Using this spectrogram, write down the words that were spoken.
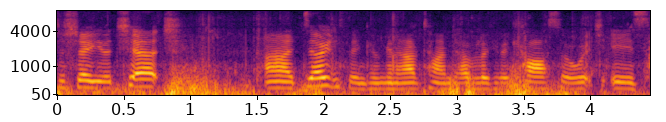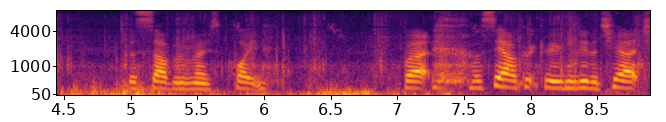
to show you the church. And I don't think I'm going to have time to have a look at the castle, which is the southernmost point. But we'll see how quickly we can do the church,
